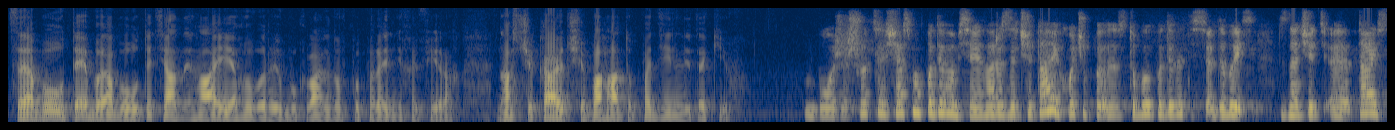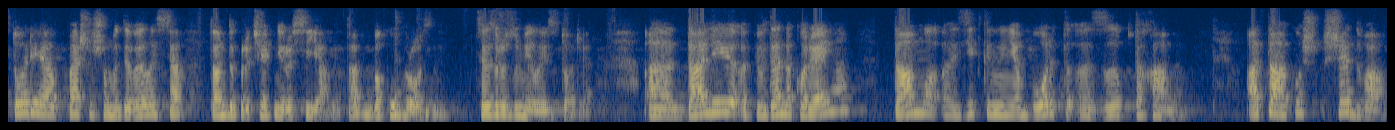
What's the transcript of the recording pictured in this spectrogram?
Це або у тебе, або у Тетяни Гай, я говорив буквально в попередніх ефірах. Нас чекають ще багато падінь літаків. Боже, що це? Зараз ми подивимося. Я зараз зачитаю, хочу з тобою подивитися. Дивись, значить, е, та історія, перше, що ми дивилися, там, де причетні росіяни, так, Баку Грозний. Це зрозуміла історія. Е, Далі е, Південна Корея, там зіткнення борт з птахами. А також ще два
